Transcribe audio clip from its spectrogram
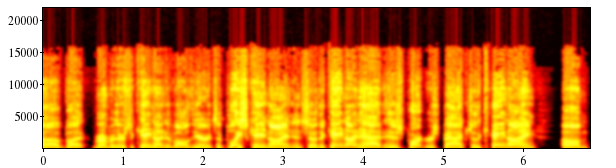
Uh, but remember, there's a canine involved here. It's a police canine. And so the canine had his partner's back. So the canine um,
